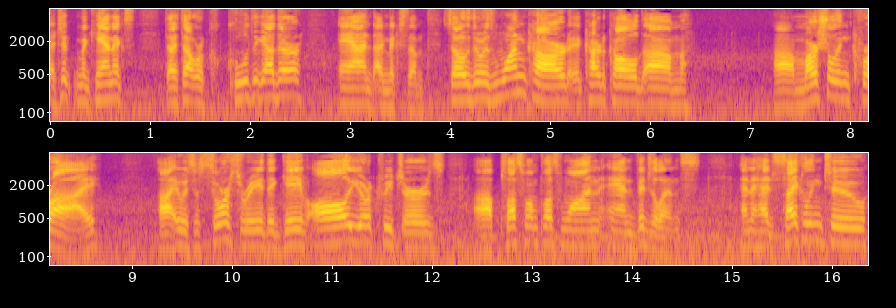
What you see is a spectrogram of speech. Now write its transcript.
I took mechanics that I thought were cool together, and I mixed them. So there was one card, a card called um, uh, Marshaling Cry. Uh, it was a sorcery that gave all your creatures uh, plus one, plus one, and vigilance. And it had cycling two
